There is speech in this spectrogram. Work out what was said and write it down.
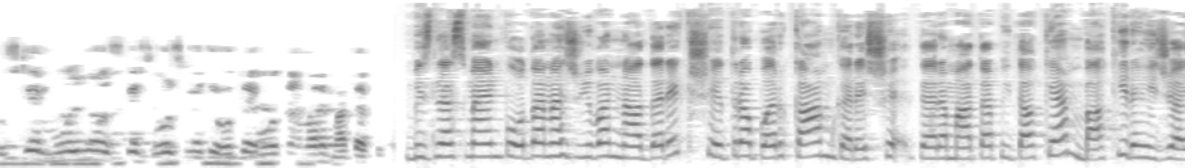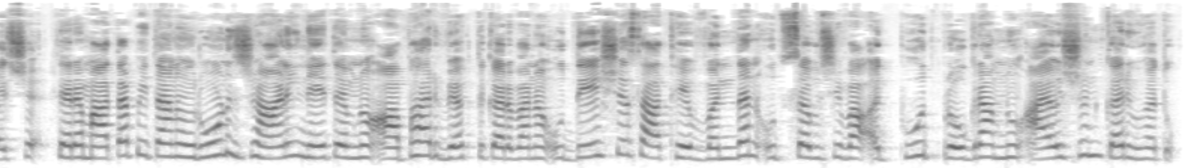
उसके मूल में उसके सोर्स में जो होते हैं वो होते हैं हमारे माता पिता બિઝનેસમેન પોતાના જીવનના દરેક ક્ષેત્ર પર કામ કરે છે ત્યારે માતા પિતા કેમ બાકી રહી જાય છે ત્યારે માતા પિતાનું ઋણ જાણીને તેમનો આભાર વ્યક્ત કરવાના ઉદ્દેશ્ય સાથે વંદન ઉત્સવ જેવા અદ્ભુત પ્રોગ્રામનું આયોજન કર્યું હતું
